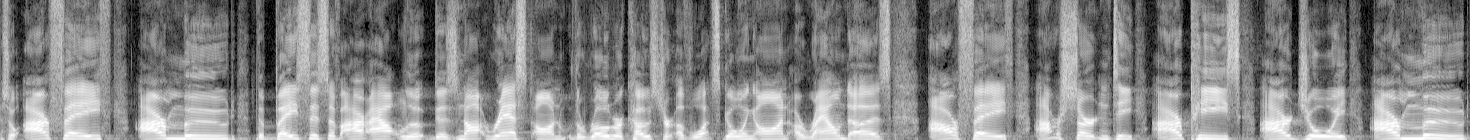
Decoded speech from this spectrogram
So, our faith, our mood, the basis of our outlook does not rest on the roller coaster of what's going on around us. Our faith, our certainty, our peace, our joy, our mood,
